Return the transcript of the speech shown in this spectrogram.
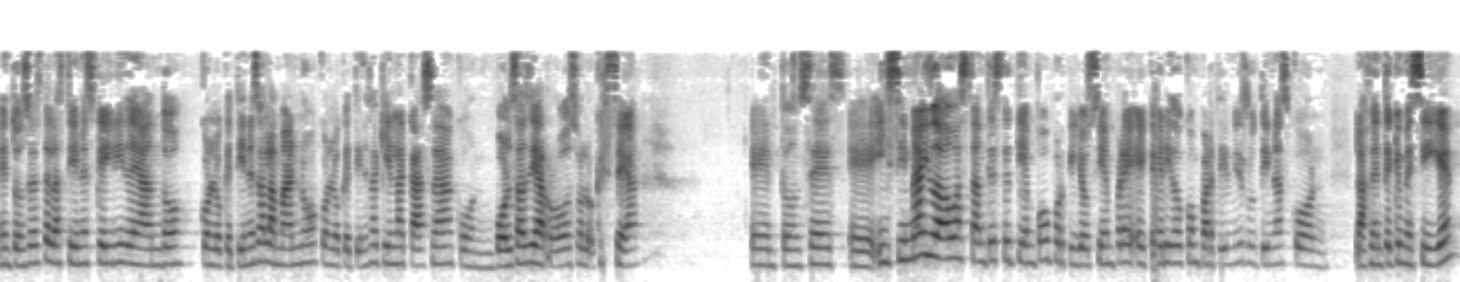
Entonces te las tienes que ir ideando con lo que tienes a la mano, con lo que tienes aquí en la casa, con bolsas de arroz o lo que sea. Entonces, eh, y sí me ha ayudado bastante este tiempo porque yo siempre he querido compartir mis rutinas con la gente que me sigue,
